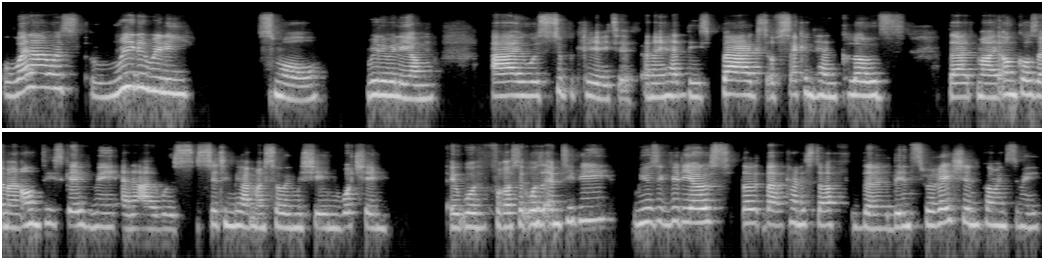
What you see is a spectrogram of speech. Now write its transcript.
when I was really, really small, really, really young, I was super creative, and I had these bags of secondhand clothes that my uncles and my aunties gave me, and I was sitting behind my sewing machine watching. It was for us. It was MTV music videos, that, that kind of stuff. The the inspiration coming to me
